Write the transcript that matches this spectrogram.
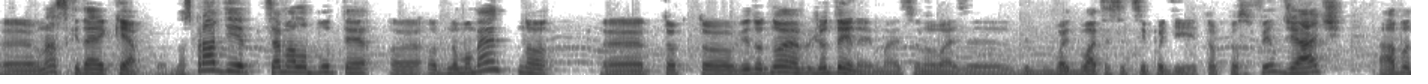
Е, у нас скидає кепку. Насправді це мало бути е, одномоментно, е, тобто від одної людини мається на увазі відбуватися ці події. Тобто Field Judge або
